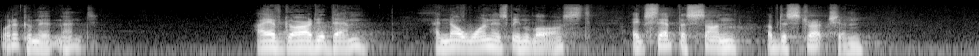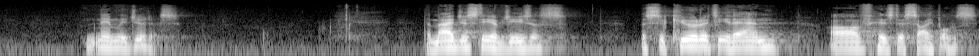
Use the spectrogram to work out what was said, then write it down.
What a commitment. I have guarded them, and not one has been lost except the son of destruction, namely Judas. The majesty of Jesus, the security then of his disciples,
